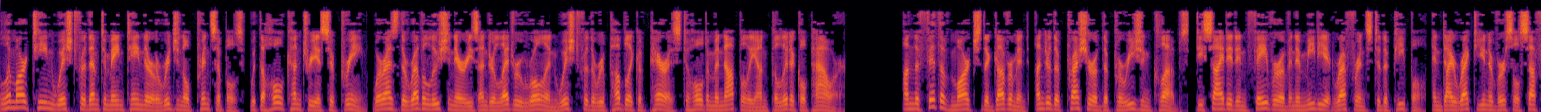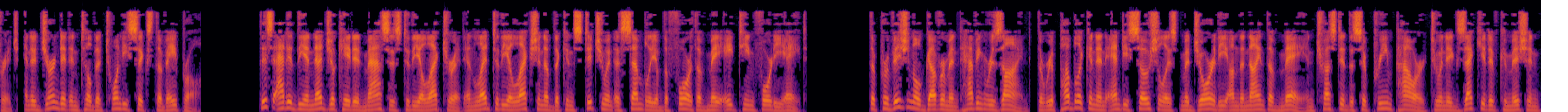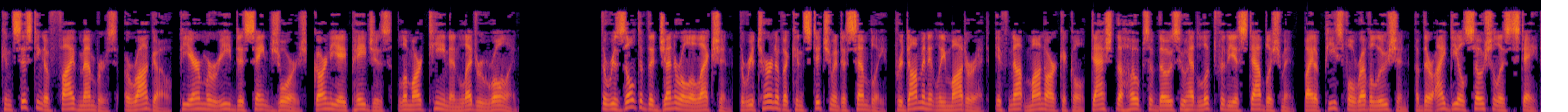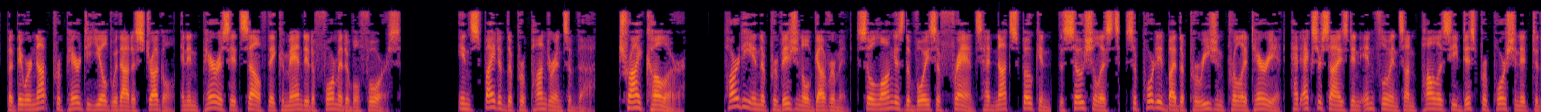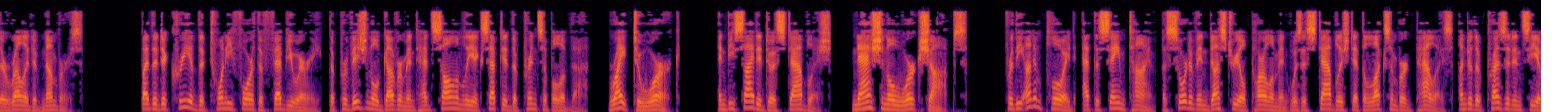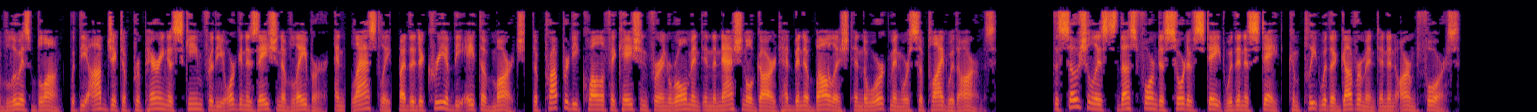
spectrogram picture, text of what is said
Lamartine wished for them to maintain their original principles, with the whole country as supreme, whereas the revolutionaries under Ledru Rollin wished for the Republic of Paris to hold a monopoly on political power. On 5 March the government, under the pressure of the Parisian clubs, decided in favour of an immediate reference to the people, and direct universal suffrage, and adjourned it until 26 April. This added the uneducated masses to the electorate and led to the election of the Constituent Assembly of 4 May 1848. The provisional government having resigned, the Republican and anti-socialist majority on 9 May entrusted the supreme power to an executive commission consisting of five members, Arago, Pierre-Marie de Saint-Georges, Garnier Pages, Lamartine and Ledru Rollin. The result of the general election, the return of a constituent assembly, predominantly moderate, if not monarchical, dashed the hopes of those who had looked for the establishment, by a peaceful revolution, of their ideal socialist state, but they were not prepared to yield without a struggle, and in Paris itself they commanded a formidable force. In spite of the preponderance of the «tricolour» Party in the provisional government, so long as the voice of France had not spoken, the socialists, supported by the Parisian proletariat, had exercised an influence on policy disproportionate to their relative numbers. By the decree of 24 February, the provisional government had solemnly accepted the principle of the «right to work» and decided to establish «national workshops» For the unemployed, at the same time, a sort of industrial parliament was established at the Luxembourg Palace, under the presidency of Louis Blanc, with the object of preparing a scheme for the organization of labor, and, lastly, by the decree of 8 March, the property qualification for enrollment in the National Guard had been abolished and the workmen were supplied with arms. The Socialists thus formed a sort of state within a state, complete with a government and an armed force.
